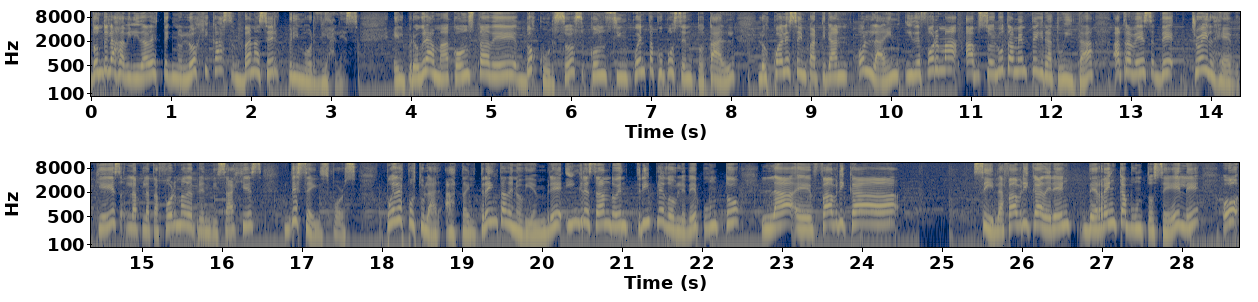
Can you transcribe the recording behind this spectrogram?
donde las habilidades tecnológicas van a ser primordiales. El programa consta de dos cursos con 50 cupos en total, los cuales se impartirán online y de forma absolutamente gratuita a través de Trailhead, que es la plataforma de aprendizajes de Salesforce. Puedes postular hasta el 30 de noviembre ingresando en www.lafábrica Sí, la fábrica de, de renca.cl o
